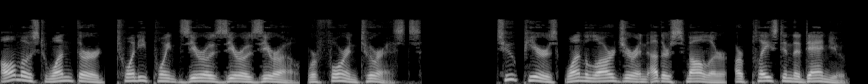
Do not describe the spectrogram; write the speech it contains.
Almost one-third, 20.000, were foreign tourists. Two piers, one larger and other smaller, are placed in the Danube,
